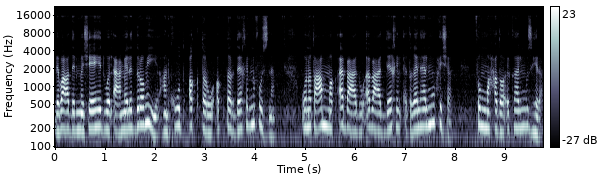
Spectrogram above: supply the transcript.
لبعض المشاهد والأعمال الدرامية هنخوض أكتر وأكتر داخل نفوسنا ونتعمق أبعد وأبعد داخل أدغالها الموحشة ثم حدائقها المزهرة.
